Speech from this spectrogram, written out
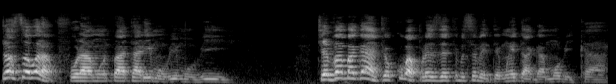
Tosobola kufuula muntu atali mubi mubi. Kyeva mbagaa nti okuba pulezidenti museveni temwetaaga mubika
